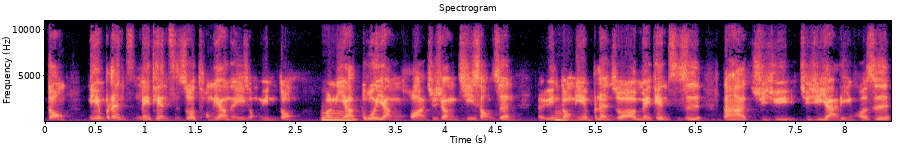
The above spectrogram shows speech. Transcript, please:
动，你也不能每天只做同样的一种运动，哦，你要多样化，就像肌少症的运动，你也不能说哦每天只是让他举举举举哑铃，或是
